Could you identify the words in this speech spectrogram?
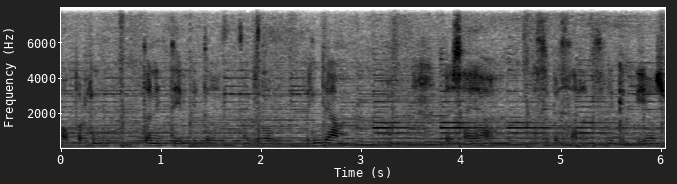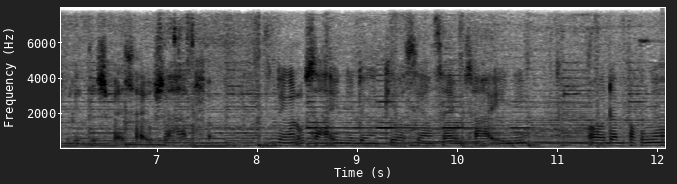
opportunity gitu untuk pinjam. Jadi saya kasih besar sedikit kios begitu supaya saya usaha dengan usaha ini dengan kios yang saya usaha ini oh, dampaknya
